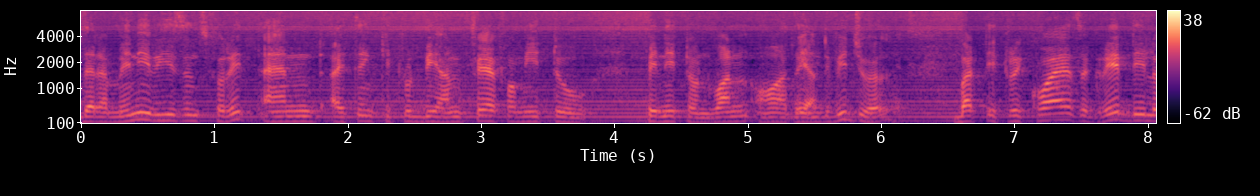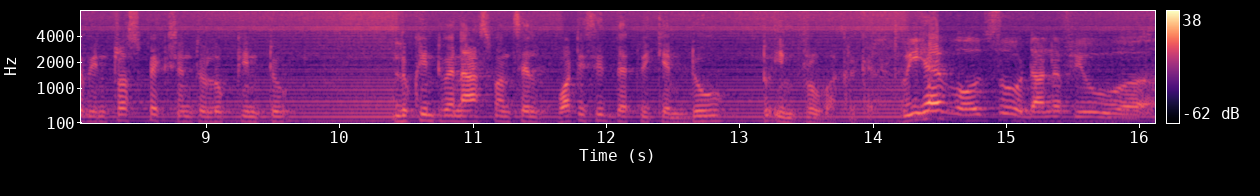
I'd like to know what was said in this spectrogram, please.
there are many reasons for it, and I think it would be unfair for me to pin it on one or other Yeah. individual. But it requires a great deal of introspection to look into, look into and ask oneself, what is it that we can do to improve our cricket? We have also done a few uh,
